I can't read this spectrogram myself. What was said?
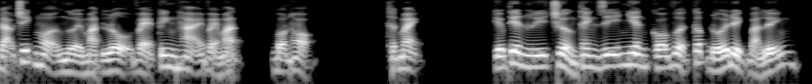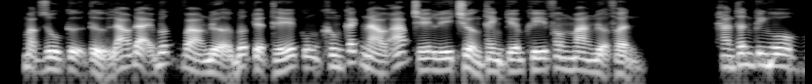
đạo trích mọi người mặt lộ vẻ kinh hãi vẻ mặt, bọn họ. Thật mạnh. Kiếm tiên lý trường thanh dĩ nhiên có vượt cấp đối địch bản lĩnh mặc dù cự tử lão đại bước vào nửa bước tuyệt thế cũng không cách nào áp chế lý trường thanh kiếm khí phong mang nửa phần. Hàn thân kinh hô,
